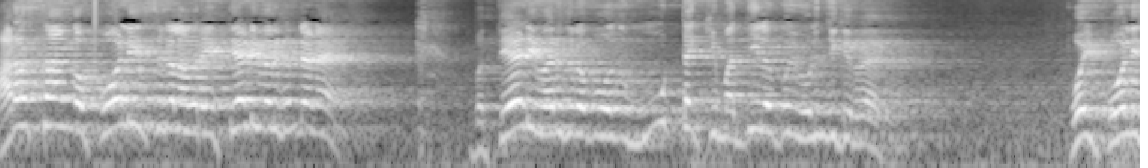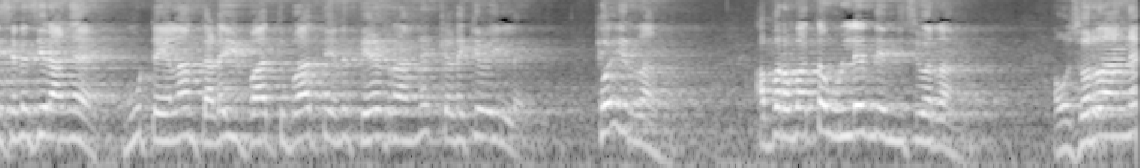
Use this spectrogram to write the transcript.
அரசாங்க போலீஸுகள் அவரை தேடி வருகின்றன. இப்ப தேடி வருகிற போது மூட்டைக்கு மத்தியில போய் ஒளிஞ்சுக்கிறாரு. போய் போலீஸ் என்ன செய்யறாங்க மூட்டையெல்லாம் தடவி பார்த்து பார்த்து என்ன தேடுறாங்க? கிடைக்கவே இல்லை. போயிடுறாங்க. அப்புறம் பார்த்தா உள்ளே இருந்து எந்திரிச்சு வர்றாங்க. அவங்க சொல்றாங்க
